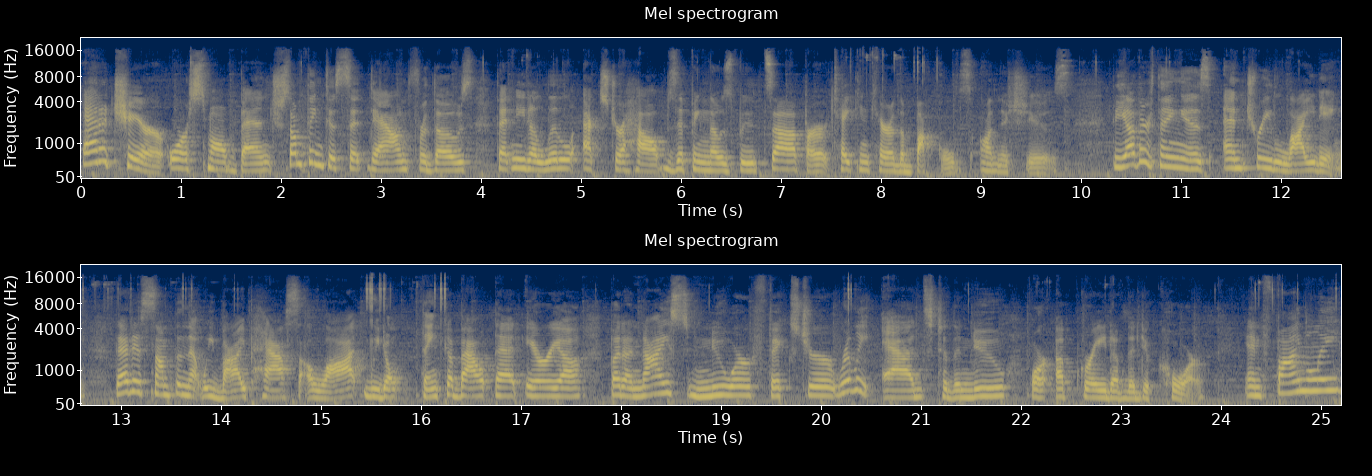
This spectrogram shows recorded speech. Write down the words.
add a chair or a small bench, something to sit down for those that need a little extra help zipping those boots up or taking care of the buckles on the shoes. The other thing is entry lighting. That is something that we bypass a lot. We don't think about that area, but a nice newer fixture really adds to the new or upgrade of the decor. And finally,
